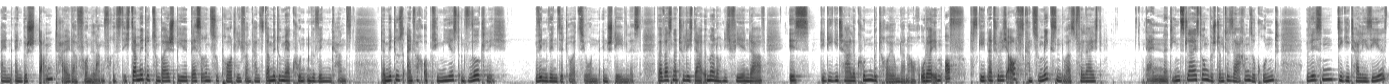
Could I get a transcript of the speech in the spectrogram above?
ein, ein Bestandteil davon langfristig, damit du zum Beispiel besseren Support liefern kannst, damit du mehr Kunden gewinnen kannst, damit du es einfach optimierst und wirklich Win-Win-Situationen entstehen lässt. Weil was natürlich da immer noch nicht fehlen darf, ist die digitale Kundenbetreuung dann auch oder eben off. Das geht natürlich auch, das kannst du mixen. Du hast vielleicht deine Dienstleistung, bestimmte Sachen, so Grundwissen digitalisierst,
